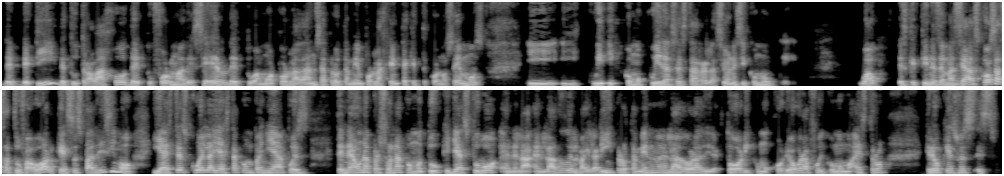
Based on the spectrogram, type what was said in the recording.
de, ti, de tu trabajo, de tu forma de ser, de tu amor por la danza, pero también por la gente que te conocemos y, cómo cuidas estas relaciones y cómo, wow, es que tienes demasiadas cosas a tu favor, que eso es padrísimo. Y a esta escuela y a esta compañía, pues tener a una persona como tú que ya estuvo en el, en el lado del bailarín, pero también en el lado ahora director y como coreógrafo y como maestro, creo que eso es, es,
